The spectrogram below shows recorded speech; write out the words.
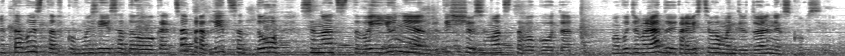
Эта выставка в Музее Садового кольца продлится до 17 июня 2018 года. Мы будем рады провести вам индивидуальные экскурсии.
